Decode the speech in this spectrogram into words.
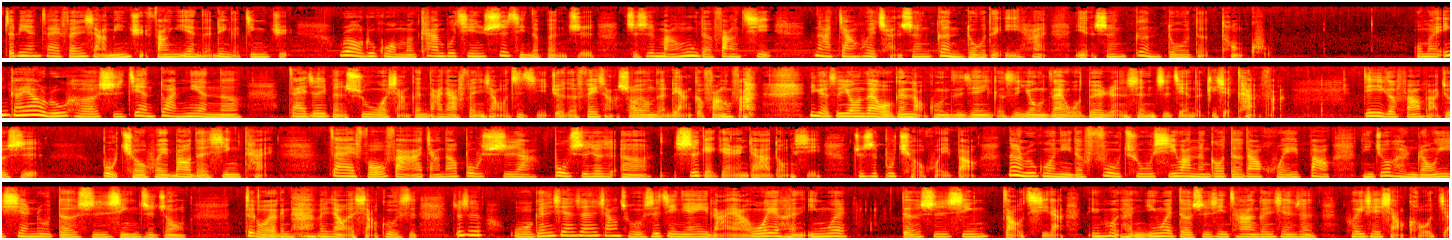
这边再分享名曲方彦的另一个金句：若如果我们看不清事情的本质，只是盲目的放弃，那将会产生更多的遗憾，衍生更多的痛苦。我们应该要如何实践锻炼呢？在这一本书，我想跟大家分享我自己觉得非常受用的两个方法，一个是用在我跟老公之间，一个是用在我对人生之间的一些看法。第一个方法就是不求回报的心态。在佛法，讲到布施啊，布施就是呃施给给人家的东西，就是不求回报。那如果你的付出希望能够得到回报，你就很容易陷入得失心之中。这个我要跟大家分享我的小故事，就是我跟先生相处十几年以来啊，我也很因为得失心早期啦，因为很因为得失心，常常跟先生会一些小口角，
